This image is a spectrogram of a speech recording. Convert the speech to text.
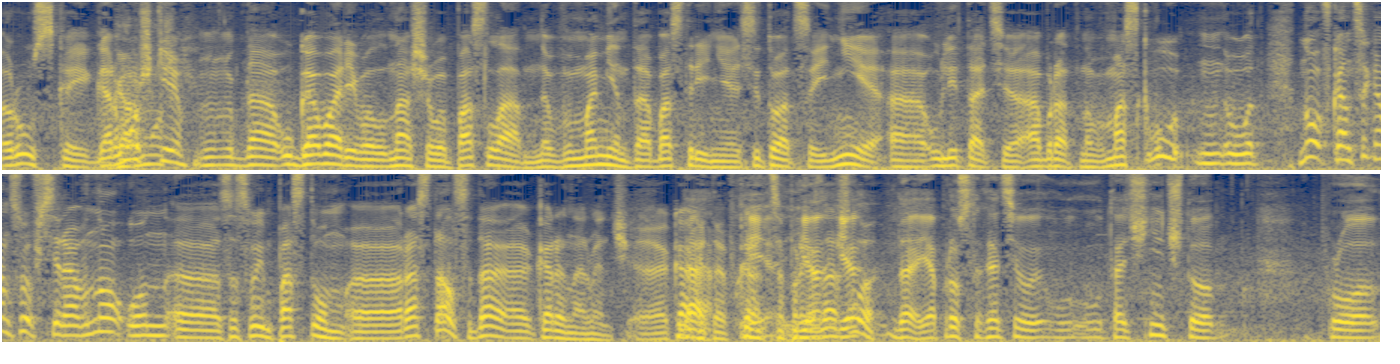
русской гармошке, М, да, уговаривал нашего посла в момент обострения ситуации не а, улетать обратно в Москву. Вот. Но в конце концов все равно он э, со своим постом э, расстался, да, Карен Арменович? Э, Как Да, это вкратце я- произошло? я- да, я просто хотел уточнить, что про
